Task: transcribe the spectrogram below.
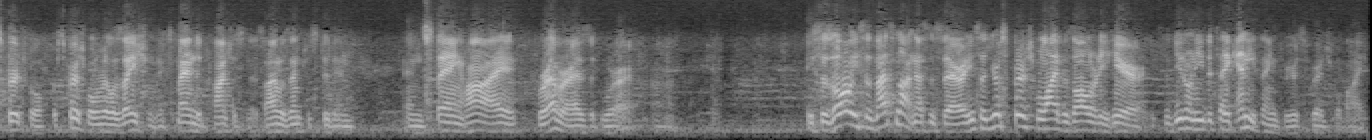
spiritual, for spiritual realization, expanded consciousness? I was interested in, in staying high forever, as it were. Uh, he says, oh, he says, that's not necessary. He said, your spiritual life is already here. He said, you don't need to take anything for your spiritual life.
